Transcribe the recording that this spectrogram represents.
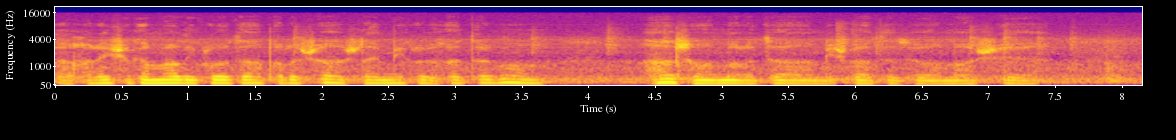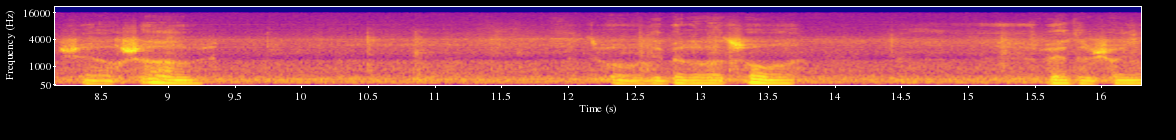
ואחרי שגמר לקרוא את הפרשה, שניים מיקרו ואחד תרגום, אז הוא אמר את המשפט הזה, הוא אמר ש, שעכשיו פה דיבר על עצמו, ואת ראשון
